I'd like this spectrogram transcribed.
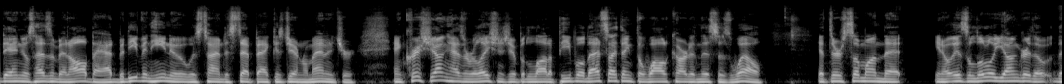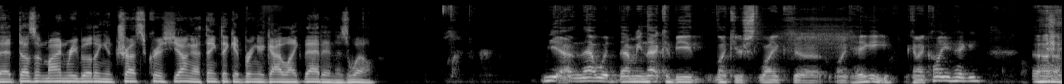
Daniels hasn't been all bad but even he knew it was time to step back as general manager and chris young has a relationship with a lot of people that's i think the wild card in this as well if there's someone that you know, is a little younger that, that doesn't mind rebuilding and trust Chris Young, I think they could bring a guy like that in as well. Yeah, and that would I mean that could be like you're like uh, like Hagee. Can I call you Hagee? Uh,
